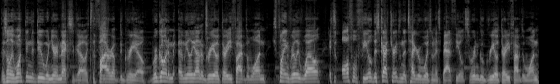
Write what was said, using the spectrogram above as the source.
There's only one thing to do when you're in Mexico. It's to fire up the Grillo. We're going to Emiliano Grillo 35 to 1. He's playing really well. It's an awful field. This guy turns into Tiger Woods when it's bad field. So we're going to go Grillo 35 to 1.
